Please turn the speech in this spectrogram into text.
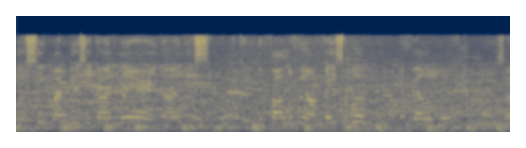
you'll see my music on there, and uh, just you can follow me on Facebook. I'm available. So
